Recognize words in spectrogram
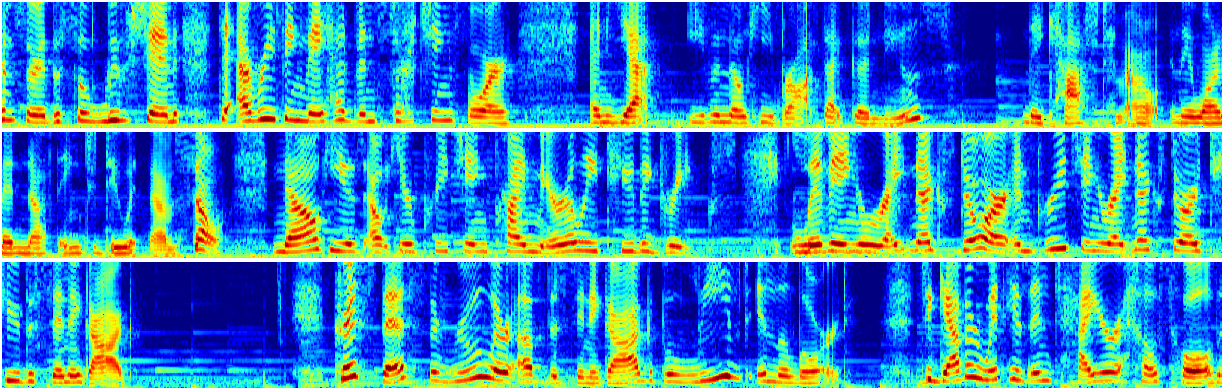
answer, the solution to everything they had been searching for. And yet, even though he brought that good news, they cast him out and they wanted nothing to do with them. So now he is out here preaching primarily to the Greeks, living right next door and preaching right next door to the synagogue. Crispus, the ruler of the synagogue, believed in the Lord. Together with his entire household,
